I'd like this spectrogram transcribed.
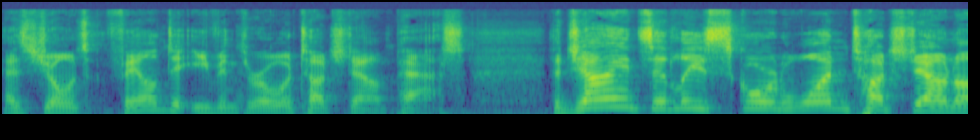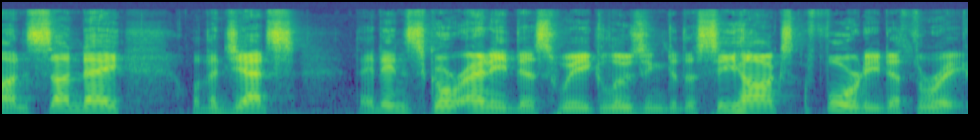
as Jones failed to even throw a touchdown pass. The Giants at least scored one touchdown on Sunday, while the Jets, they didn't score any this week, losing to the Seahawks 40 to 3.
